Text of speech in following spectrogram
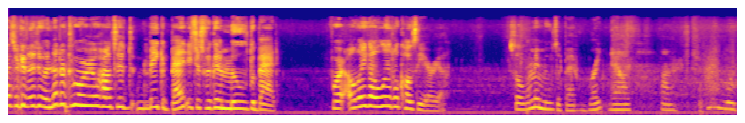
guys, we're gonna do another tutorial how to make a bed. It's just we're gonna move the bed for a, like a little cozy area. So let me move the bed right now. Um, move.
